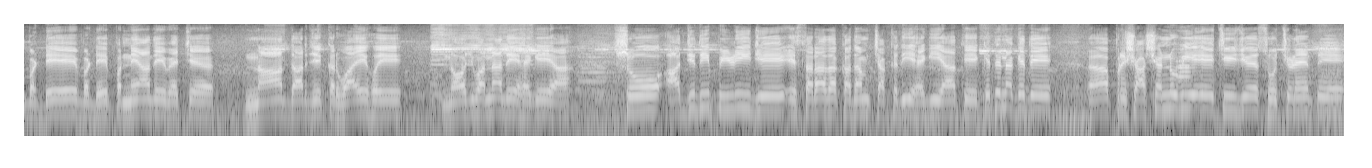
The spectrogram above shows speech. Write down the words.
ਵੱਡੇ ਵੱਡੇ ਪੰਨਿਆਂ ਦੇ ਵਿੱਚ ਨਾਂ ਦਰਜ ਕਰਵਾਏ ਹੋਏ ਨੌਜਵਾਨਾਂ ਦੇ ਹੈਗੇ ਆ। ਸੋ ਅੱਜ ਦੀ ਪੀੜ੍ਹੀ ਜੇ ਇਸ ਤਰ੍ਹਾਂ ਦਾ ਕਦਮ ਚੱਕਦੀ ਹੈਗੀ ਆ ਤੇ ਕਿਤੇ ਨਾ ਕਿਤੇ ਪ੍ਰਸ਼ਾਸਨ ਨੂੰ ਵੀ ਇਹ ਚੀਜ਼ ਸੋਚਣੇ ਤੇ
